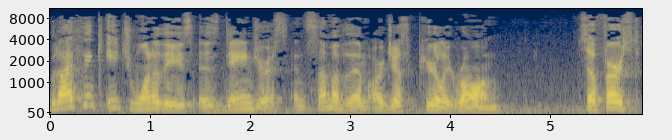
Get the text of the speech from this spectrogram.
But I think each one of these is dangerous, and some of them are just purely wrong. So, first,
